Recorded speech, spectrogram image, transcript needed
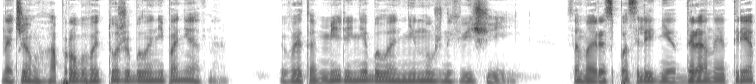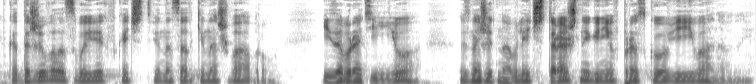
На чем опробовать тоже было непонятно. В этом мире не было ненужных вещей. Самая распоследняя драная тряпка доживала свой век в качестве насадки на швабру, и забрать ее значит навлечь страшный гнев Просковьи Ивановны.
